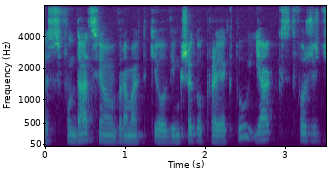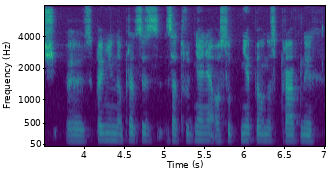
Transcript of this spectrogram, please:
e, z fundacją w ramach takiego większego projektu, jak stworzyć e, zupełnie inny proces zatrudniania osób niepełnosprawnych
